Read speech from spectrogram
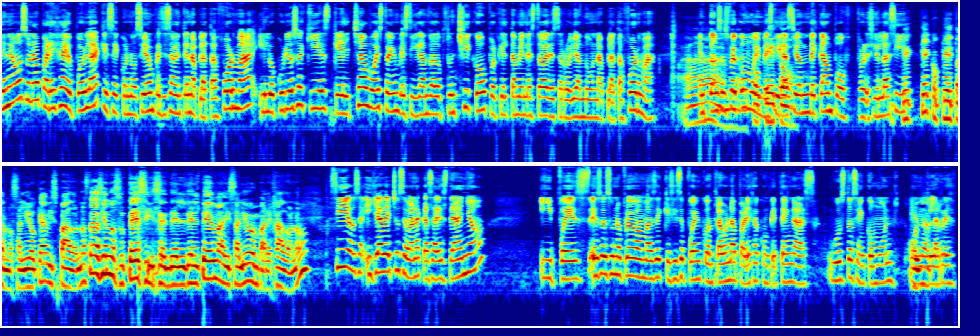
Tenemos una pareja de Puebla que se conocieron precisamente en la plataforma y lo curioso aquí es que el chavo estaba investigando Adopta un Chico porque él también estaba desarrollando una plataforma. Ah, Entonces fue mira, como coqueto. investigación de campo, por decirlo así. Qué, qué coqueto nos salió, qué avispado. No estaba haciendo su tesis en del, del tema y salió emparejado, ¿no? Sí, o sea, y ya de hecho se van a casar este año y pues eso es una prueba más de que sí se puede encontrar una pareja con que tengas gustos en común en la red.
